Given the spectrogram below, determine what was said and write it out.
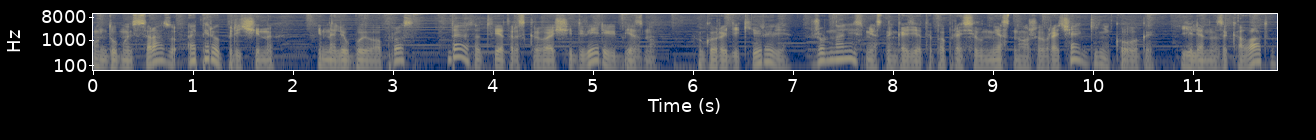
Он думает сразу о первопричинах и на любой вопрос дает ответ, раскрывающий двери в бездну. В городе Кирове журналист местной газеты попросил местного же врача-гинеколога Елену Закалату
